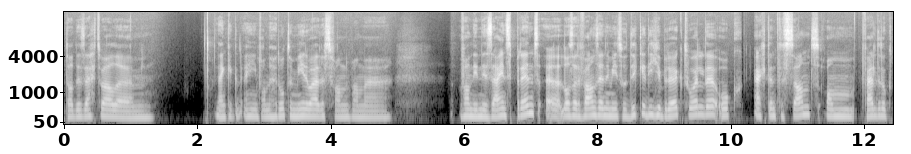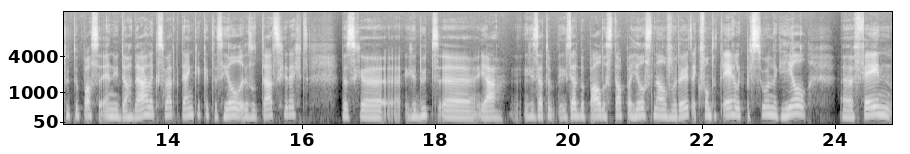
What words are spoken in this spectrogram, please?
dat is echt wel... Um, denk ik, een van de grote meerwaardes van, van, uh, van die design sprint. Uh, los daarvan zijn de methodieken die gebruikt worden ook echt interessant om verder ook toe te passen in je dagdagelijks werk, denk ik. Het is heel resultaatsgericht. Dus je, je, doet, uh, ja, je, zet, je zet bepaalde stappen heel snel vooruit. Ik vond het eigenlijk persoonlijk heel uh, fijn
